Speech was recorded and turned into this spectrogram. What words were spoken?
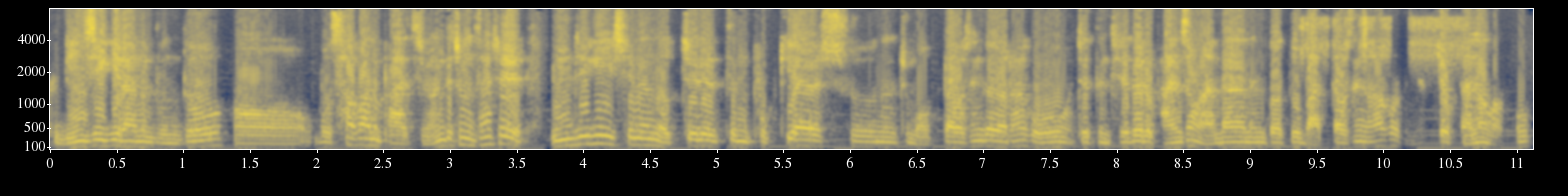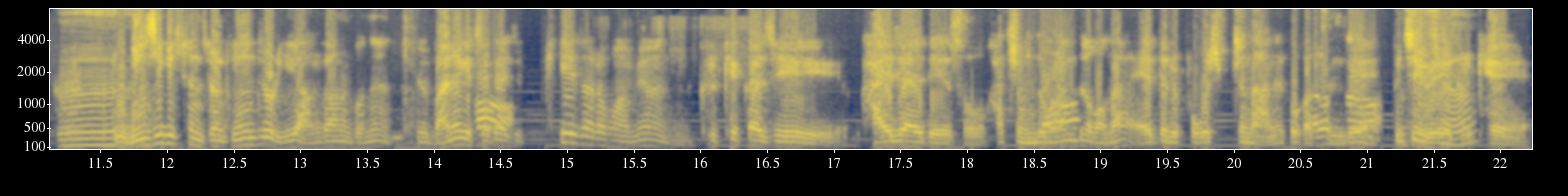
그 민식이라는 분도 어 뭐 사과는 받았지만. 근데 저는 사실 민식이 씨는 어찌됐든 복귀할 수는 좀 없다고 생각을 하고 어쨌든 제대로 반성 안 하는 것도 맞다고 생각하거든요. 기억도 안 나는 것 같고 그리고 민식이 씨는 저는 개인적으로 이해 안 가는 거는 만약에 제가 이제 피해자라고 하면 그렇게까지 가해자에 대해서 같이 운동을 한다거나 애들을 보고 싶지는 않을 것 같은데 굳이 왜 그렇죠. 그렇게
